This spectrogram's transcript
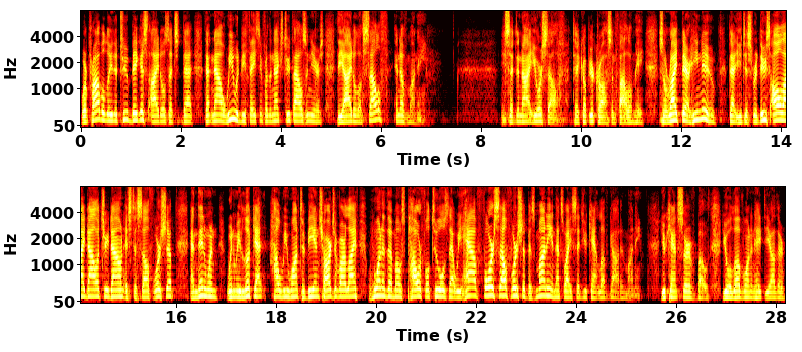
were probably the two biggest idols that, that, that now we would be facing for the next 2,000 years the idol of self and of money. He said, Deny yourself, take up your cross, and follow me. So, right there, he knew that you just reduce all idolatry down, it's to self worship. And then, when, when we look at how we want to be in charge of our life, one of the most powerful tools that we have for self worship is money. And that's why he said, You can't love God and money. You can't serve both. You will love one and hate the other,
